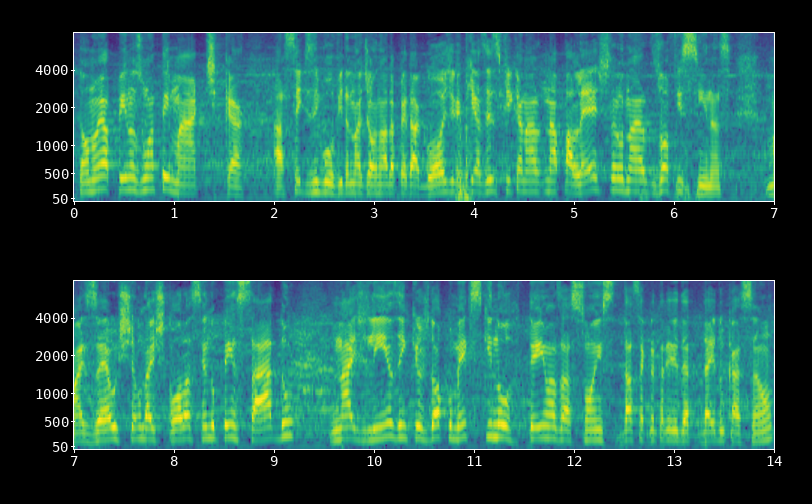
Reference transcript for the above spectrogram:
Então não é apenas uma temática a ser desenvolvida na jornada pedagógica, que às vezes fica na, na palestra ou nas oficinas, mas é o chão da escola sendo pensado nas linhas em que os documentos que norteiam as ações da Secretaria da, da Educação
